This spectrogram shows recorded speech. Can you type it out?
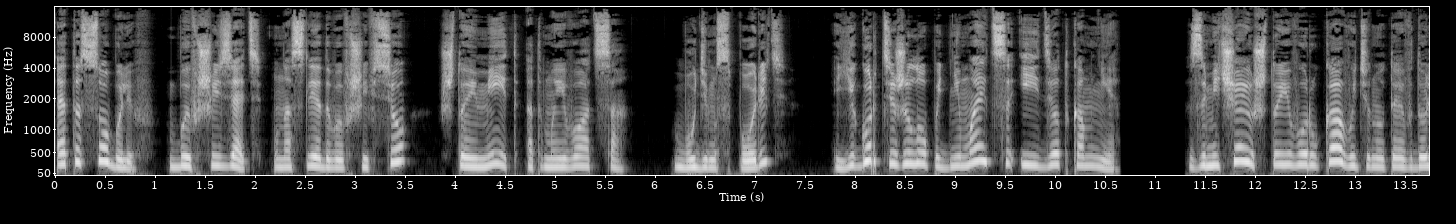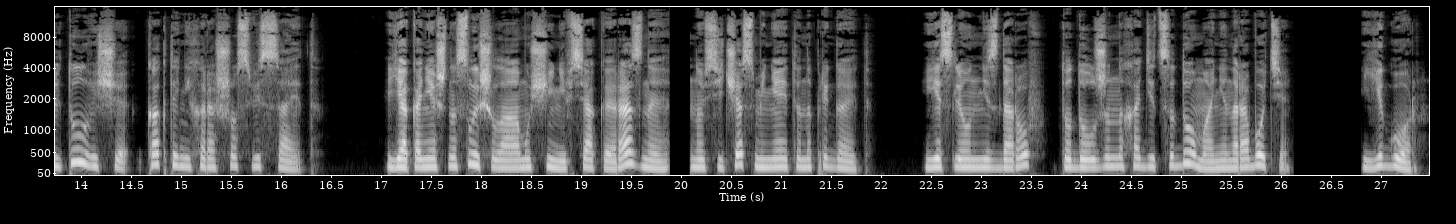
Это Соболев, бывший зять, унаследовавший все, что имеет от моего отца. Будем спорить? Егор тяжело поднимается и идет ко мне. Замечаю, что его рука, вытянутая вдоль туловища, как-то нехорошо свисает. Я, конечно, слышала о мужчине всякое разное, но сейчас меня это напрягает. Если он нездоров, то должен находиться дома, а не на работе. Егор,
